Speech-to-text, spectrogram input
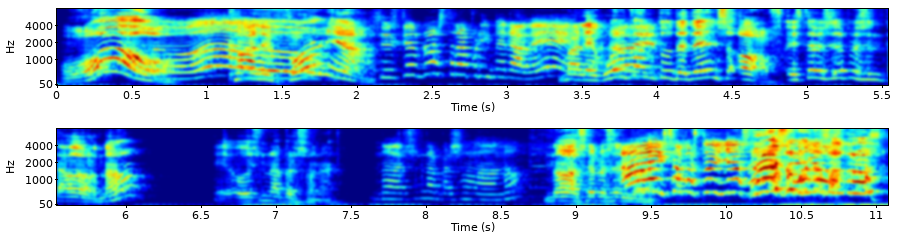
¡Wow! Oh. ¡California! Si es que es nuestra primera vez. Vale, welcome to the dance off. Este es el presentador, ¿no? Eh, ¿O es una persona? No, es una persona, ¿no? No, es el presentador. ¡Ay, somos tú y yo! ¡Ah, somos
